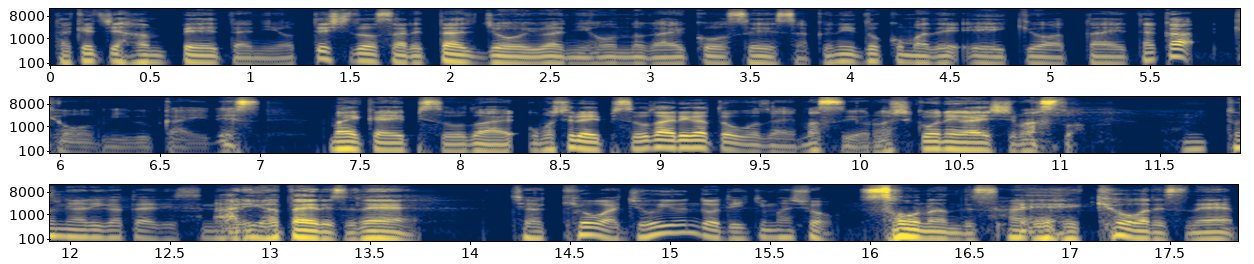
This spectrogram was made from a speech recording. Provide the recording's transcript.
武智半平太によって指導された上位は日本の外交政策にどこまで影響を与えたか興味深いです。毎回エピソードあ面白いエピソードありがとうございます。よろしくお願いしますと、本当にありがたいですね。ありがたいですねじゃあ今日は上位運動でいきましょそうなんです、はい。えー今日はですね、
